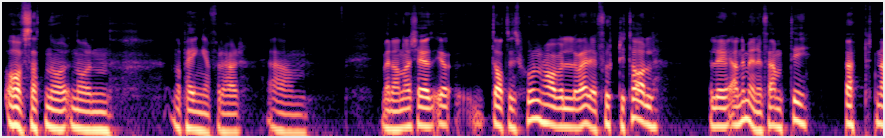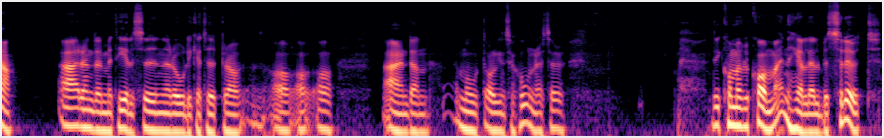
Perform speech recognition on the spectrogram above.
avsatt någon, någon, pengar för det här. Um, men annars är jag, Datainspektionen har väl, vad är det, 40-tal eller ännu mer nu, 50 öppna ärenden med tillsyner och olika typer av, av, av, av ärenden mot organisationer. Så det kommer väl komma en hel del beslut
